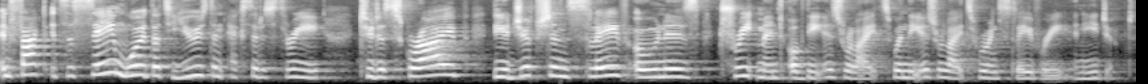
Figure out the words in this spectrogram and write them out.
In fact, it's the same word that's used in Exodus 3 to describe the Egyptian slave owners' treatment of the Israelites when the Israelites were in slavery in Egypt.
